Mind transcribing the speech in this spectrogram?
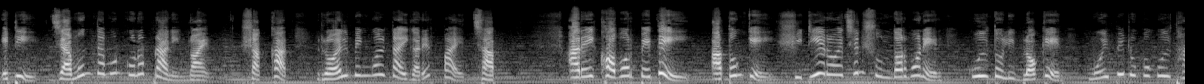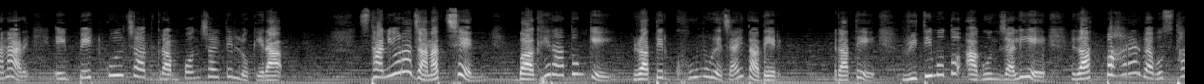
এটি যেমন তেমন কোনো প্রাণীর নয়, সাক্ষাৎ রয়্যাল বেঙ্গল টাইগারের পায়ের ছাপ আর এই খবর পেতেই আতঙ্কে সিটিয়ে রয়েছেন সুন্দরবনের কুলতলি ব্লকের মৈপিট উপকূল থানার এই পেটকুল চাঁদ গ্রাম পঞ্চায়েতের লোকেরা। স্থানীয়রা জানাচ্ছেন, বাঘের আতঙ্কে রাতের ঘুম উড়ে যায় তাদের। রাতে রীতিমতো আগুন জ্বালিয়ে রাত পাহারার ব্যবস্থা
